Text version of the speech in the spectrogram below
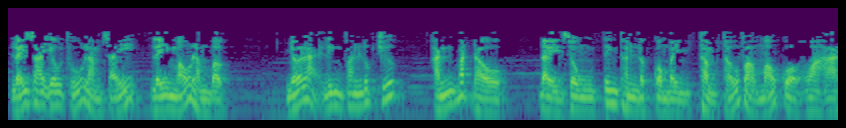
lấy ra yêu thú làm giấy, lấy máu làm mực. Nhớ lại linh văn lúc trước, hắn bắt đầu đẩy dùng tinh thần lực của mình thẩm thấu vào máu của hỏa hạt,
